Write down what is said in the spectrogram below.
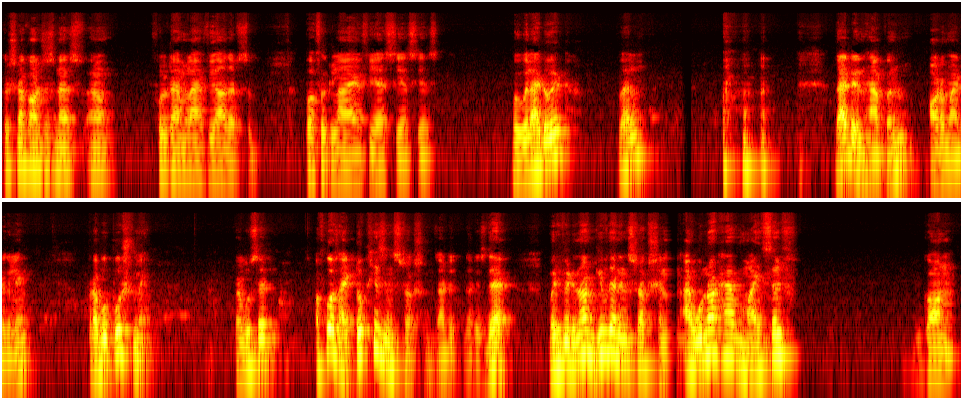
Krishna consciousness, you know, full time life, yeah, that's a perfect life, yes, yes, yes. But will I do it? Well, that didn't happen automatically. Prabhu pushed me. Prabhu said, of course, I took his instructions, that is, that is there. But if he did not give that instruction, I would not have myself gone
